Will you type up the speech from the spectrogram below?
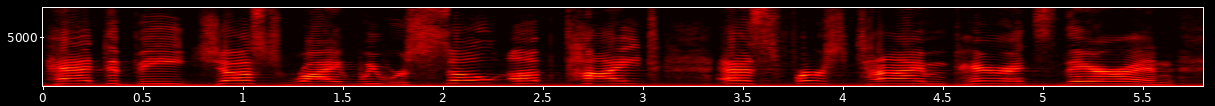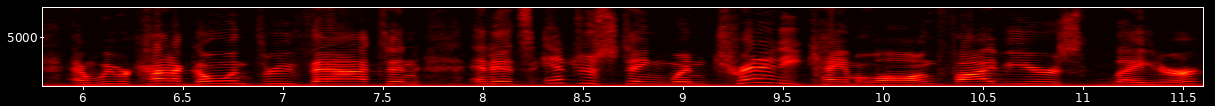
had to be just right. We were so uptight as first time parents there, and, and we were kind of going through that. And, and it's interesting when Trinity came along five years later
